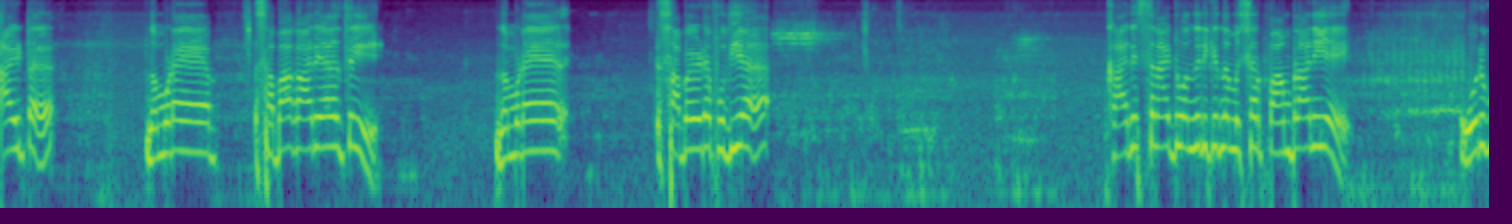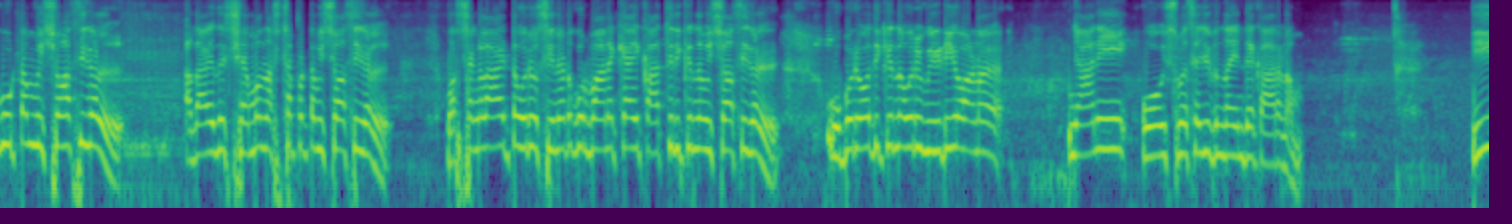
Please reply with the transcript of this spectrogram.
ആയിട്ട് നമ്മുടെ സഭാ കാര്യാലയത്തിൽ നമ്മുടെ സഭയുടെ പുതിയ കാര്യസ്ഥനായിട്ട് വന്നിരിക്കുന്ന മിസ്റ്റർ പാംപ്ലാനിയെ ഒരു കൂട്ടം വിശ്വാസികൾ അതായത് ക്ഷമ നഷ്ടപ്പെട്ട വിശ്വാസികൾ വർഷങ്ങളായിട്ട് ഒരു സിനഡ് കുർബാനയ്ക്കായി കാത്തിരിക്കുന്ന വിശ്വാസികൾ ഉപരോധിക്കുന്ന ഒരു വീഡിയോ ആണ് ഞാൻ ഈ വോയിസ് മെസ്സേജ് ഇടുന്നതിന്റെ കാരണം. ഈ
